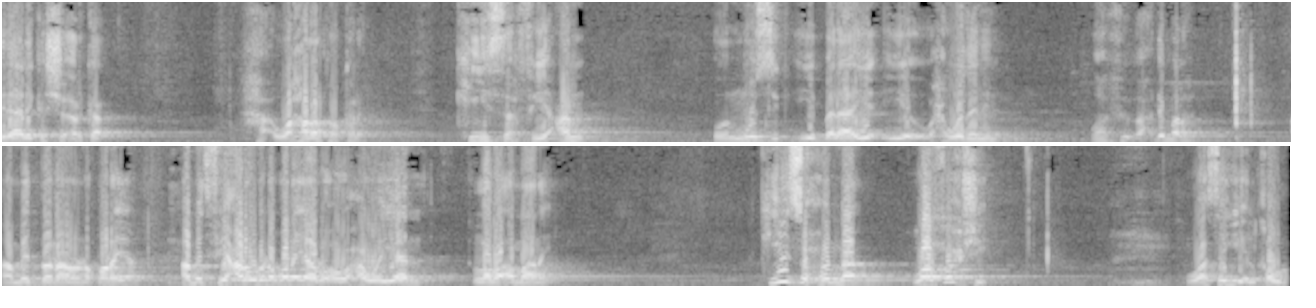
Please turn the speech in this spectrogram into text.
lidaalika shicirka waa hadalka oo kale. Kiisa fiican oon muusig iyo balaaye iyo wax wadanin. Waa wax dhib ma lah ama mid banaanu noqonaya ama mid fiicanuba noqonayaaba oo waxaa weeyaan laba ammaanay. Kiisa xunna waa fuxshi waa sayi اlqowl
